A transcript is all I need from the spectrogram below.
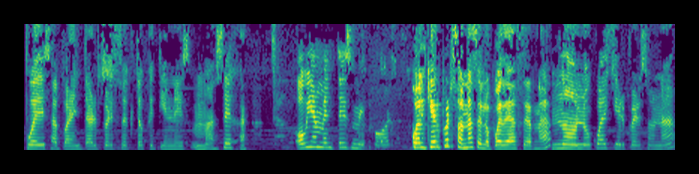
puedes aparentar perfecto que tienes más ceja. Obviamente es mejor. ¿Cualquier persona se lo puede hacer, ¿no? No, no cualquier persona.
